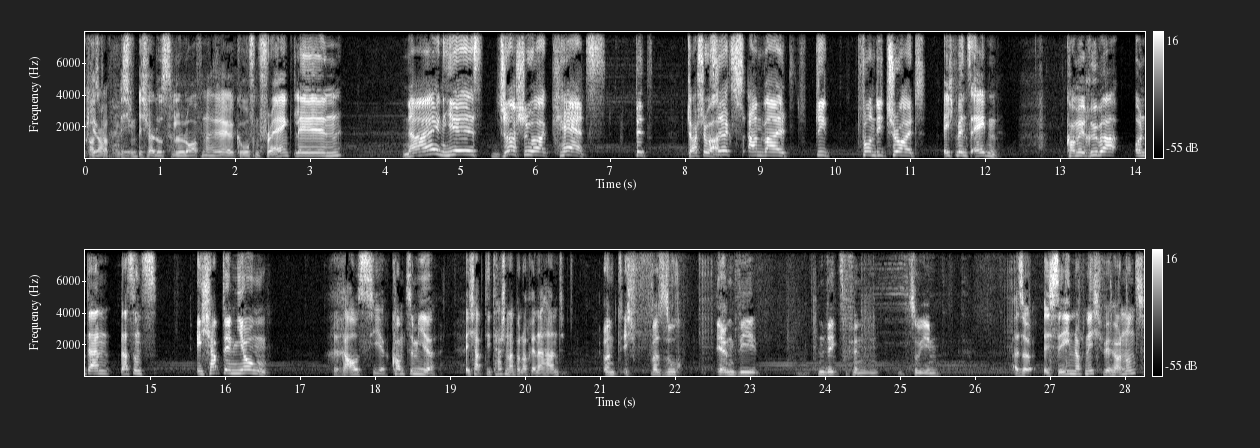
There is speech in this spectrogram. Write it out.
Kostrov genau. ich, ich war losgelaufen, hat er gerufen, Franklin! Nein, hier ist Joshua Katz, Joshua, Bezirksanwalt die, von Detroit. ich bin's, Aiden. Komm hier rüber und dann lass uns Ich hab den Jungen raus hier. Komm zu mir. Ich habe die Taschenlampe noch in der Hand. und ich versuche irgendwie einen Weg zu finden zu ihm. Also, ich sehe ihn noch nicht. Wir hören uns.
